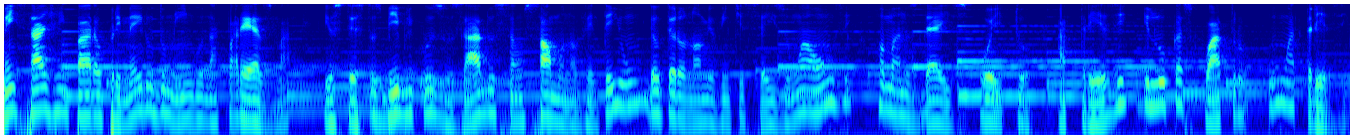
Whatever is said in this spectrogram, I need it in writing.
Mensagem para o primeiro domingo na Quaresma. E os textos bíblicos usados são Salmo 91, Deuteronômio 26, 1 a 11, Romanos 10, 8 a 13 e Lucas 4, 1 a 13.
